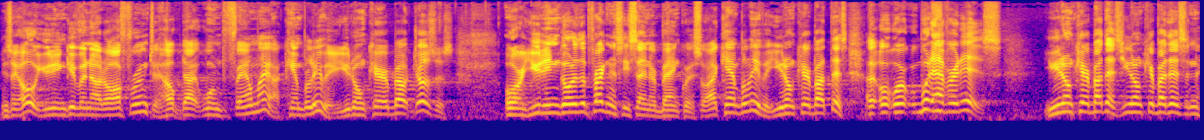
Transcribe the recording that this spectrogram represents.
and say, oh, you didn't give that offering to help that one family? I can't believe it. You don't care about justice. Or you didn't go to the pregnancy center banquet, so I can't believe it. You don't care about this. Uh, or, or whatever it is. You don't care about this. You don't care about this. And,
